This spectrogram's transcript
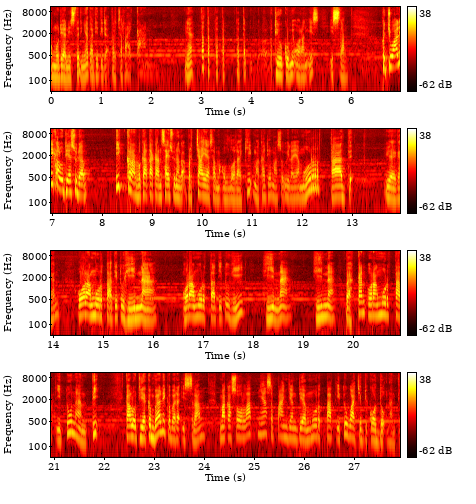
Kemudian istrinya tadi tidak terceraikan, ya tetap tetap tetap dihukumi orang is Islam. Kecuali kalau dia sudah ikrar berkatakan saya sudah nggak percaya sama Allah lagi, maka dia masuk wilayah murtad. Ya kan? Orang murtad itu hina. Orang murtad itu hi, hina hina. Bahkan orang murtad itu nanti kalau dia kembali kepada Islam maka sholatnya sepanjang dia murtad itu wajib dikodok nanti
